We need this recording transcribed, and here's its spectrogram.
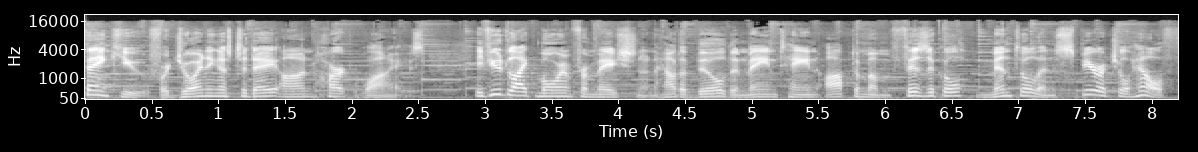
Thank you for joining us today on Heartwise. If you'd like more information on how to build and maintain optimum physical, mental, and spiritual health,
